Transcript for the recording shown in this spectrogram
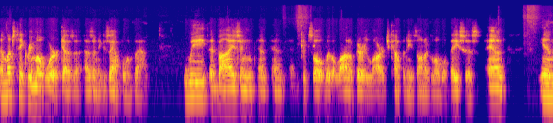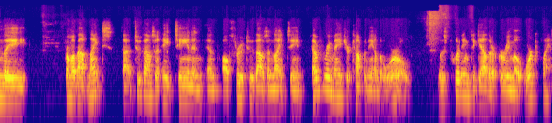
and let's take remote work as a as an example of that. We advise and, and, and, and consult with a lot of very large companies on a global basis. And in the from about 19, uh, 2018 and, and all through 2019, every major company in the world was putting together a remote work plan.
